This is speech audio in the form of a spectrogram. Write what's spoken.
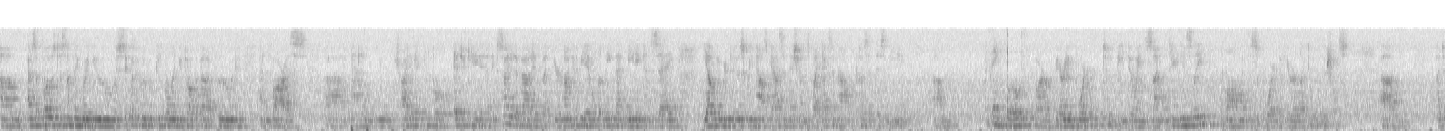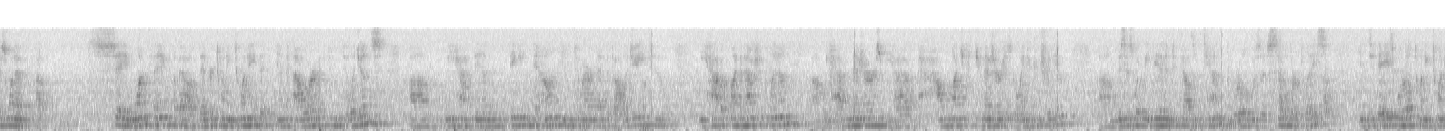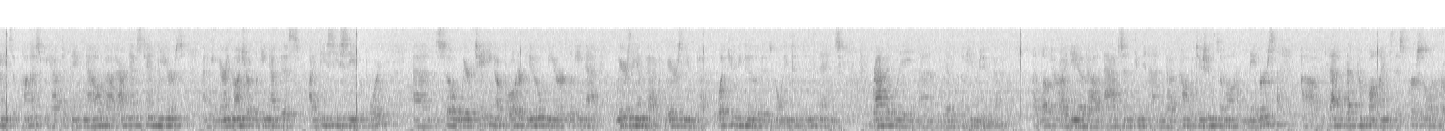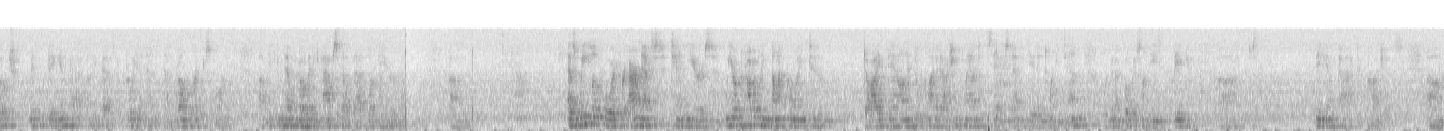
um, as opposed to something where you sit with a group of people and you talk about food and forests, uh, and you try to get people educated and excited about it, but you're not going to be able to leave that meeting and say, yeah, we reduced greenhouse gas emissions by X amount because of this meeting. I think both are very important to be doing simultaneously, along with the support of your elected officials. Um, I just want to uh, say one thing about Bedford 2020, that in our due diligence, um, we have been digging down into our methodology to, we have a climate action plan, uh, we have measures, we have how much each measure is going to contribute. Um, This is what we did in 2010, when the world was a simpler place. In today's world, 2020 is upon us. We have to think now about our next 10 years, and we very much are looking at this IPCC report. And so we're taking a broader view. We are looking at where's the impact, where's the impact, what can we do that is going to do things rapidly and with a huge impact. Loved your idea about apps and, and uh, competitions among neighbors. Uh, that, that combines this personal approach with the big impact. I think that's brilliant and, and well worth exploring. Um, if you know, know of any apps about that, I'd love to hear about them. Um, as we look forward for our next 10 years, we are probably not going to dive down into a climate action plan to the same extent we did in 2010. We're going to focus on these big, uh, just big impact projects. Um,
